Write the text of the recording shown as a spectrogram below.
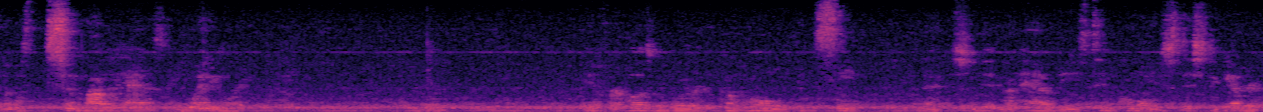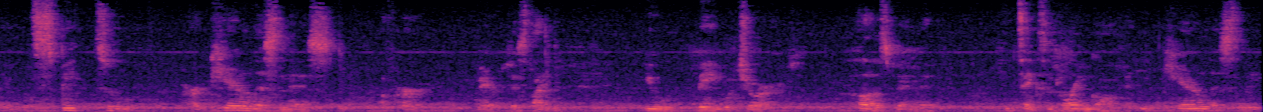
and it was symbolic as a wedding ring. If her husband were to come home and see that she did not have these ten coins stitched together, it would speak to her carelessness of her marriage. Just like you being with your husband and he takes his ring off and he carelessly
